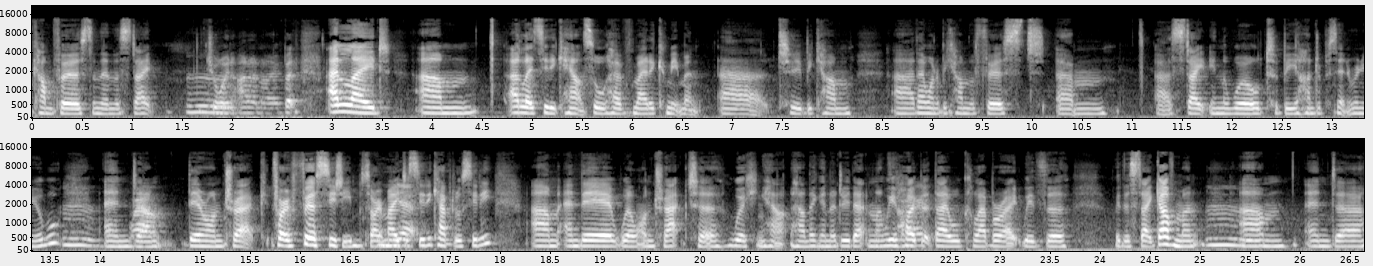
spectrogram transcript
come first and then the state join? I don't know, but Adelaide. Um, Adelaide City Council have made a commitment uh, to become. Uh, they want to become the first um, uh, state in the world to be 100% renewable, and wow. um, they're on track. Sorry, first city, sorry, major Yeah. city, capital city, um, and they're well on track to working out how they're going to do that. And we hope that they will collaborate with the with the state government, Mm. um, and uh,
